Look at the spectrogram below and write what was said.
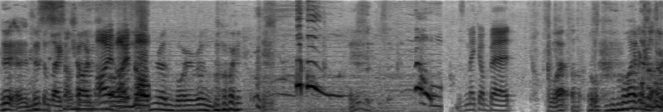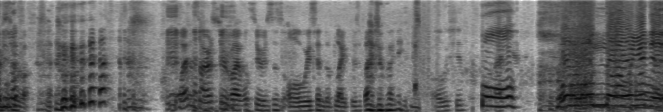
do, uh, do some like Someone- charge. I- I know! Run, boy. Run, boy. no. Let's make a bed. What? Why does our do enough. survi- Why does our survival series always end up like this? By the way. Oh shit. Oh. Oh no! You did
